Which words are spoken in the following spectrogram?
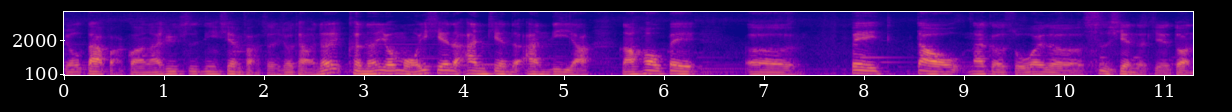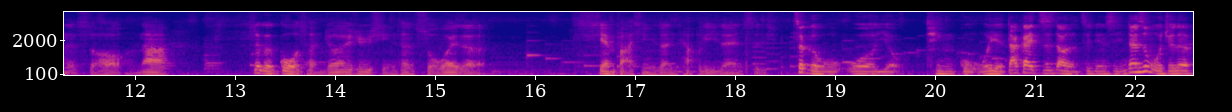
由大法官来去制定宪法增修条文，那可能有某一些的案件的案例啊，然后被呃被到那个所谓的视线的阶段的时候，那这个过程就会去形成所谓的宪法新增条例这件事情。这个我我有听过，我也大概知道了这件事情，但是我觉得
